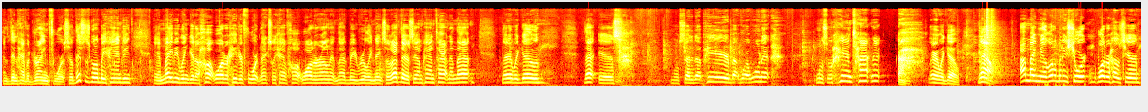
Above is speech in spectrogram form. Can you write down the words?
and then have a drain for it. So this is going to be handy and maybe we can get a hot water heater for it and actually have hot water on it and that'd be really neat. So right there, see I'm hand tightening that. There we go. That is I'm gonna set it up here about where I want it. I'm gonna hand tighten it. there we go. Now, I made me a little bitty short water hose here,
